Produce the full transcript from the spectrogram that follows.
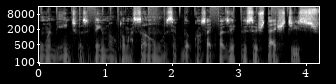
um ambiente, você tem uma automação, você consegue fazer os seus testes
